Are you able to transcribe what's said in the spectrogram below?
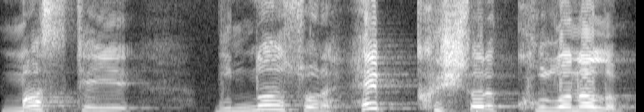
maskeyi bundan sonra hep kışları kullanalım.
